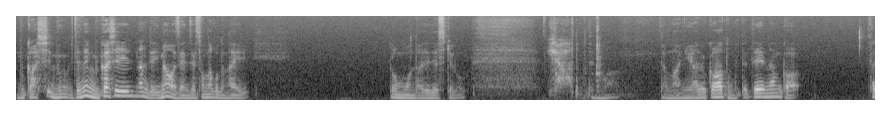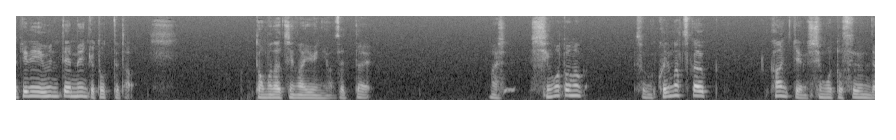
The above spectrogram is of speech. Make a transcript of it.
昔全然昔なんで今は全然そんなことないと思うんであれですけど。いやと思ってマニュアルかと思って。でなんか先に運転免許取ってた。友達が言うには絶対まあ、仕事のその車使う関係の仕事するんで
